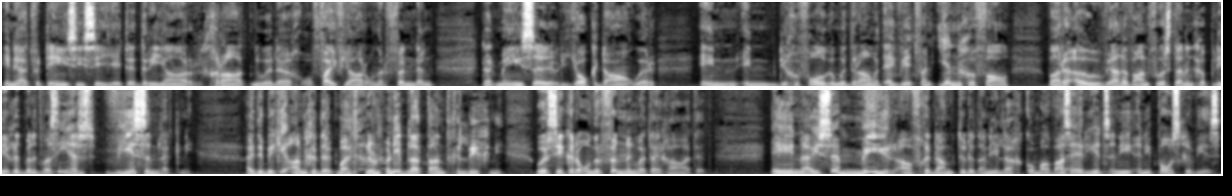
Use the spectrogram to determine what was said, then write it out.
en die advertensie sê jy het 'n 3 jaar graad nodig of 5 jaar ondervinding dat mense jok daaroor en en die gevolge moet dra want ek weet van een geval waar 'n ou wel 'n wanvoorstelling gepleeg het maar dit was nie eers wesenlik nie. Hy het 'n bietjie aangedik maar hy het nog nie blaatant gelieg nie oor sekere ondervinding wat hy gehad het. En hy se muur afgedank toe dit aan die lig kom al was hy reeds in die in die pos gewees.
